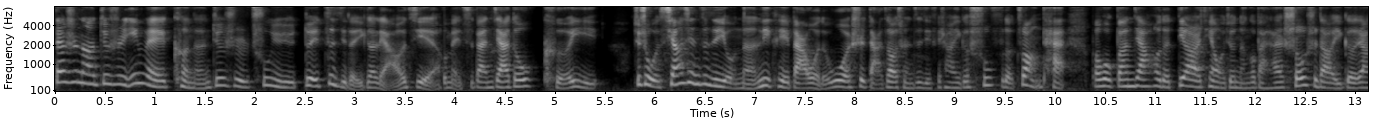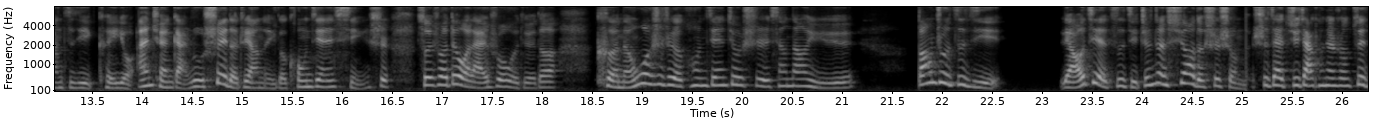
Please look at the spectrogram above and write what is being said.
但是呢，就是因为可能就是出于对自己的一个了解，我每次搬家都可以。就是我相信自己有能力可以把我的卧室打造成自己非常一个舒服的状态，包括搬家后的第二天，我就能够把它收拾到一个让自己可以有安全感入睡的这样的一个空间形式。所以说，对我来说，我觉得可能卧室这个空间就是相当于帮助自己了解自己真正需要的是什么，是在居家空间中最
